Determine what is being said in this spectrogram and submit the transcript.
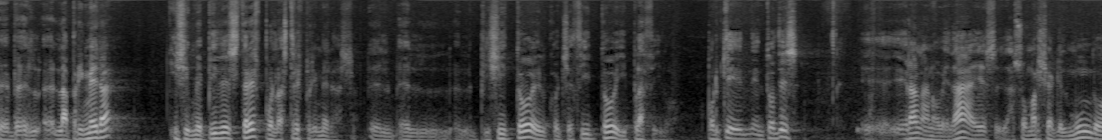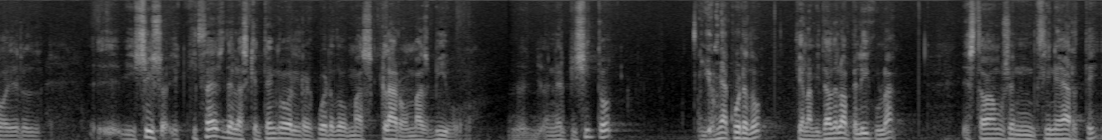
Eh, la primera, y si me pides tres, pues las tres primeras. El, pisito, el cochecito y Plácido. Porque entonces eh, era la novedad, es asomarse a aquel mundo, el, y sí, quizás de las que tengo el recuerdo más claro, más vivo. En el pisito, yo me acuerdo que a la mitad de la película estábamos en cine arte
